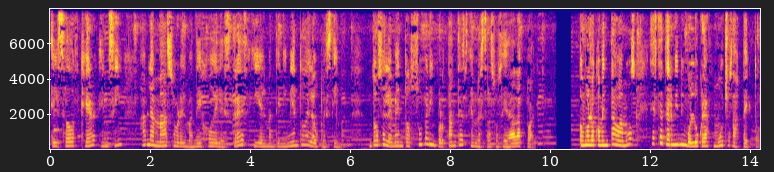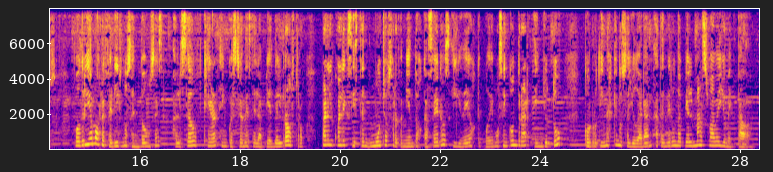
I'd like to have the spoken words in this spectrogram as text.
El self-care en sí habla más sobre el manejo del estrés y el mantenimiento de la autoestima dos elementos súper importantes en nuestra sociedad actual. Como lo comentábamos, este término involucra muchos aspectos. Podríamos referirnos entonces al self-care en cuestiones de la piel del rostro, para el cual existen muchos tratamientos caseros y videos que podemos encontrar en YouTube con rutinas que nos ayudarán a tener una piel más suave y humectada.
